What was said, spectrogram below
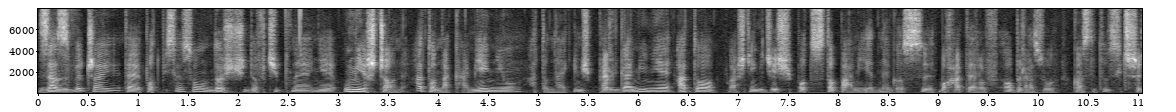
zazwyczaj te podpisy są dość dowcipne, nie umieszczone, a to na kamieniu, a to na jakimś pergaminie, a to właśnie gdzieś pod stopami jednego z bohaterów obrazu Konstytucji 3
